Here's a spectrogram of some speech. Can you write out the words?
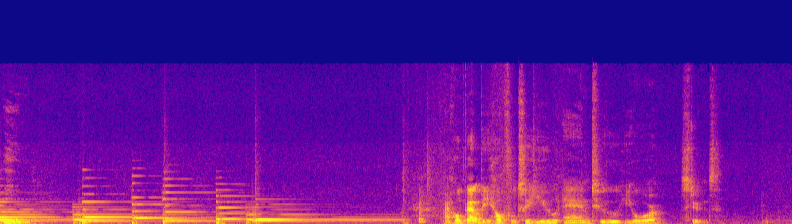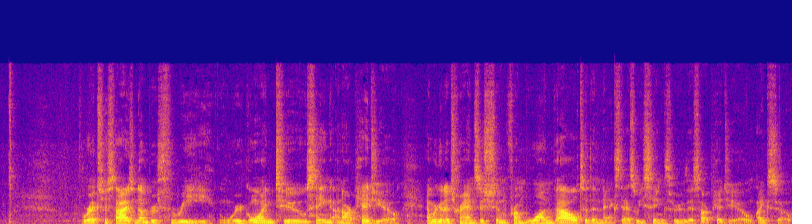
Ooh. I hope that'll be helpful to you and to your students. For exercise number three, we're going to sing an arpeggio and we're going to transition from one vowel to the next as we sing through this arpeggio, like so.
